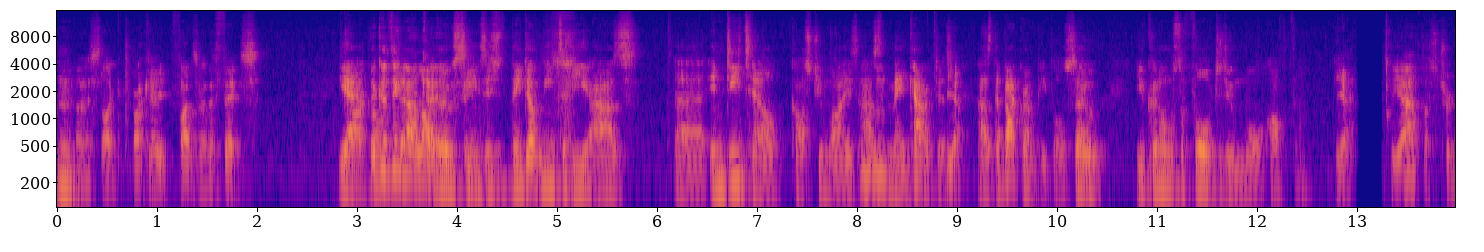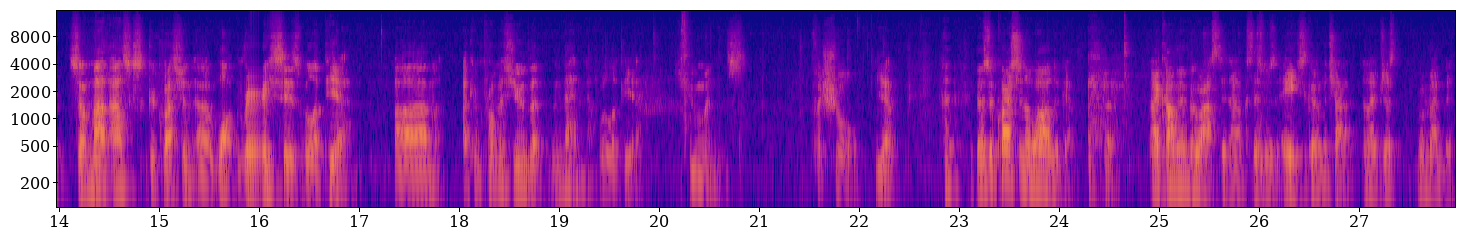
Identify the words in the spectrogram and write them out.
Mm. and it's like, okay, find something that fits. Yeah, the good thing about a lot of those scenes is they don't need to be as uh, in detail costume wise as Mhm. main characters, Yeah. as the background people. So you can almost afford to do more of them. Yeah, yeah, that's true. So Matt asks, a good question. Uh, what races will appear? Um, I can promise you that men will appear. Humans, for sure. Yep. There was a question a while ago. I can't remember who asked it now because this was ages ago in the chat, and I've just remembered.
